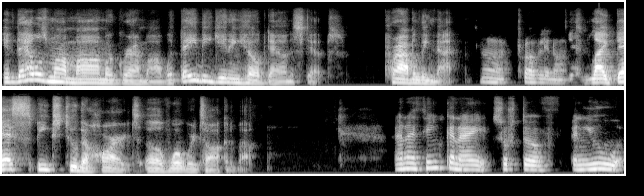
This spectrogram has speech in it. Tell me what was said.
if that was my mom or grandma, would they be getting help down the steps? Probably not. Mm, probably not. Like that speaks to the heart of what we're talking about. And I think, and I sort of, and you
